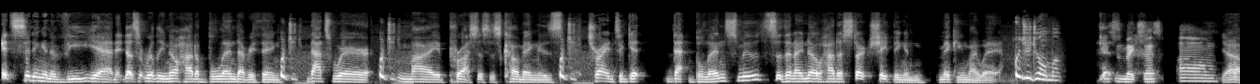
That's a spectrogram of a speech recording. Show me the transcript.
it's sitting in a V, yeah, and it doesn't really know how to blend everything. You, That's where you, my process is coming is you, trying to get that blend smooth so then I know how to start shaping and making my way. What you talking about? Yes, it makes sense. Um yeah.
